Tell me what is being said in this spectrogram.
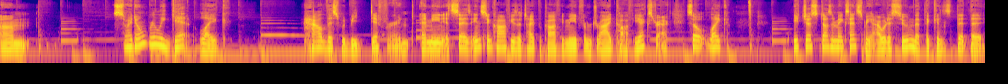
Um, so I don't really get like how this would be different. I mean, it says instant coffee is a type of coffee made from dried coffee extract. So like it just doesn't make sense to me. I would assume that the cons- that the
